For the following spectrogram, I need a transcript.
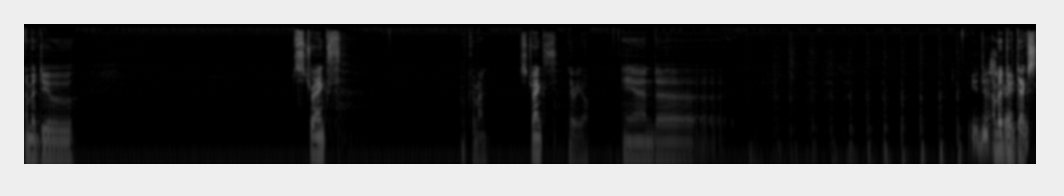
I'm gonna do strength. Oh, come on, strength. There we go. And uh, I'm gonna do dex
